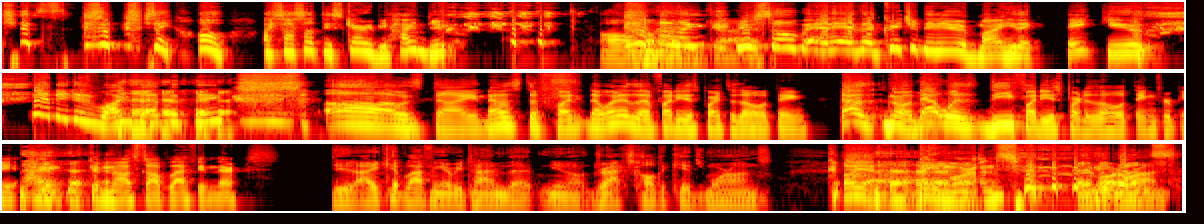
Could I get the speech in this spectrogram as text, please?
just, she's like, oh, I saw something scary behind you. Oh, Oh I'm my like, God. you're so bad. And the creature didn't even mind. He's like, thank you. and he just walks out the thing. Oh, I was dying. That was the fun. That one of the funniest parts of the whole thing. That was no, that was the funniest part of the whole thing for me. I could not stop laughing there. dude, I kept laughing every time that you know Drax called the kids morons. Oh yeah, hey morons. Hey, morons.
